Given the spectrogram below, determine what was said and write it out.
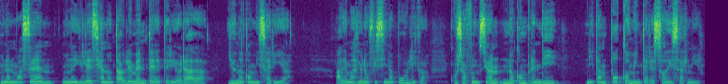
un almacén, una iglesia notablemente deteriorada y una comisaría, además de una oficina pública, cuya función no comprendí ni tampoco me interesó discernir.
